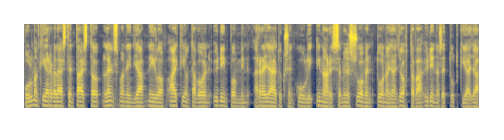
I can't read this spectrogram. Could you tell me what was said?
Pulmankierveläisten taisto Lensmanin ja Niilo Aikion tavoin ydinpommin räjäytyksen kuuli Inarissa myös Suomen tuona johtava ydinasetutkija ja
